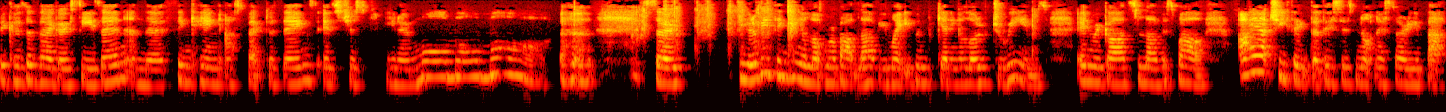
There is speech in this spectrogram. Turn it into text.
because of Virgo season and the thinking aspect of things, it's just, you know, more, more, more. so you're going to be thinking a lot more about love. You might even be getting a lot of dreams in regards to love as well. I actually think that this is not necessarily a bad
